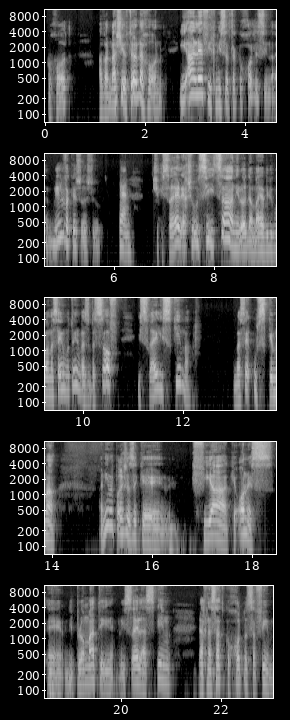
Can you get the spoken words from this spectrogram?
כוחות, אבל מה שיותר נכון, היא א', הכניסה את הכוחות לסיני, בלי לבקש רשות. כן. שישראל איכשהו צייצה, אני לא יודע מה היה בדיוק במשאים ומתנים, אז בסוף ישראל הסכימה. למעשה הוסכמה. אני מפרש את זה ככפייה, כאונס אה, דיפלומטי לישראל להסכים להכנסת כוחות נוספים.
